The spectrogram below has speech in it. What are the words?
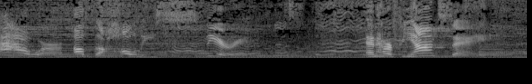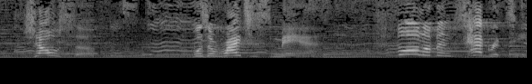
power of the Holy Spirit. And her fiance, Joseph, was a righteous man, full of integrity,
